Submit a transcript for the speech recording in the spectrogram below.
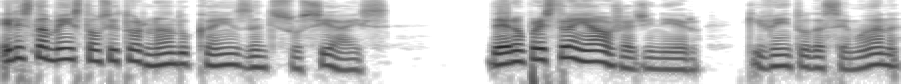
Eles também estão se tornando cães antissociais. Deram para estranhar o jardineiro, que vem toda semana,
